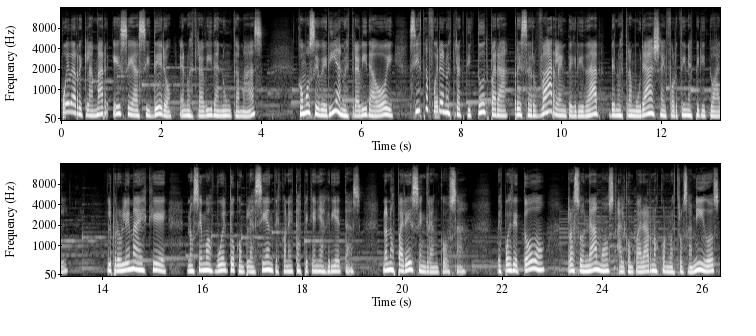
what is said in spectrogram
pueda reclamar ese asidero en nuestra vida nunca más? ¿Cómo se vería nuestra vida hoy si esta fuera nuestra actitud para preservar la integridad de nuestra muralla y fortina espiritual? El problema es que nos hemos vuelto complacientes con estas pequeñas grietas. No nos parecen gran cosa. Después de todo, razonamos al compararnos con nuestros amigos,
